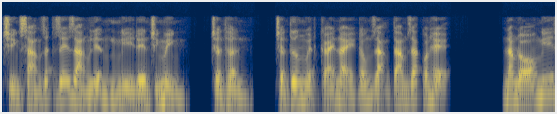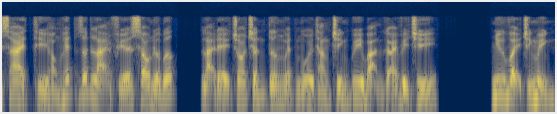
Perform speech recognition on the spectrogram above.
trình sàng rất dễ dàng liền nghĩ đến chính mình trần thần Trần Tương Nguyệt cái này đồng dạng tam giác quan hệ. Năm đó nghĩ sai thì hỏng hết rất lại phía sau nửa bước, lại để cho Trần Tương Nguyệt ngồi thẳng chính quy bạn gái vị trí. Như vậy chính mình,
